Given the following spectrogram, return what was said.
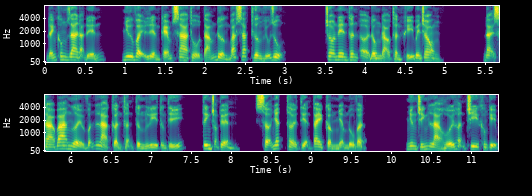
đánh không ra đã đến, như vậy liền kém xa thổ tám đường bát sát thương hữu dụng. Cho nên thân ở đông đảo thần khí bên trong, đại xà ba người vẫn là cẩn thận từng ly từng tí, tinh chọn tuyển, sợ nhất thời tiện tay cầm nhầm đồ vật. Nhưng chính là hối hận chi không kịp.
